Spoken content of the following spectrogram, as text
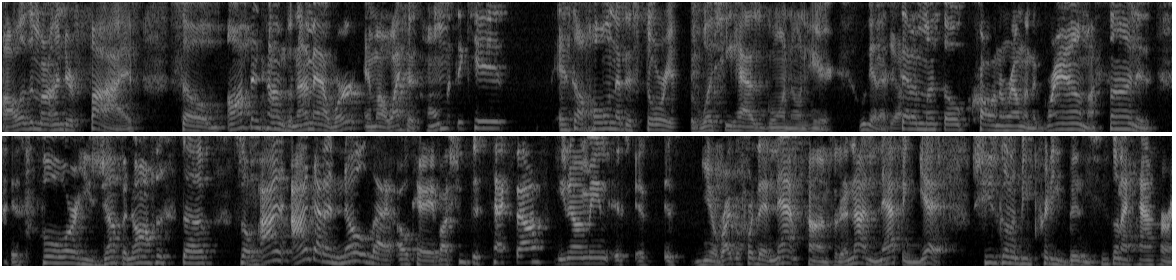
All of them are under five. So oftentimes when I'm at work and my wife is home with the kids, it's a whole nother story of what she has going on here. We got a yep. seven month old crawling around on the ground. My son is is four. He's jumping off of stuff. So mm-hmm. I I gotta know that okay, if I shoot this text off, you know what I mean? It's it's it's you know right before their nap time, so they're not napping yet. She's gonna be pretty busy. She's gonna have her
